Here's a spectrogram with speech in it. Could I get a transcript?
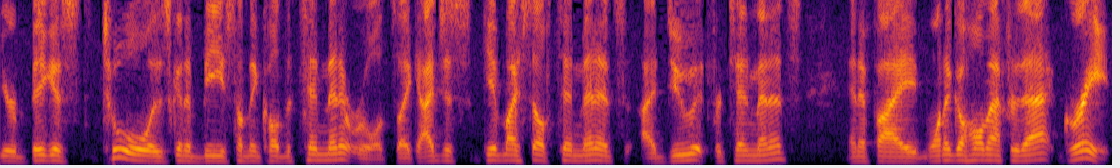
your biggest tool is going to be something called the 10 minute rule. It's like I just give myself 10 minutes. I do it for 10 minutes, and if I want to go home after that, great.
